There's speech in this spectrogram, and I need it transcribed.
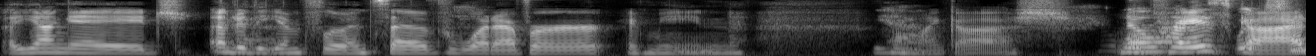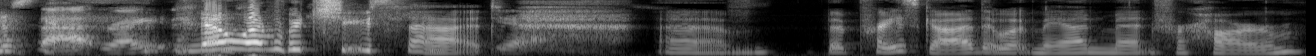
a young age under yeah. the influence of whatever i mean oh yeah. oh my gosh no well, praise god that right no one would choose that yeah um but praise god that what man meant for harm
